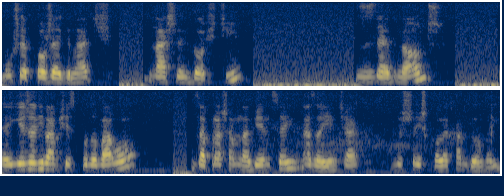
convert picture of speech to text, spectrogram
muszę pożegnać naszych gości z zewnątrz. Jeżeli Wam się spodobało, zapraszam na więcej na zajęciach w Wyższej Szkole Handlowej.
